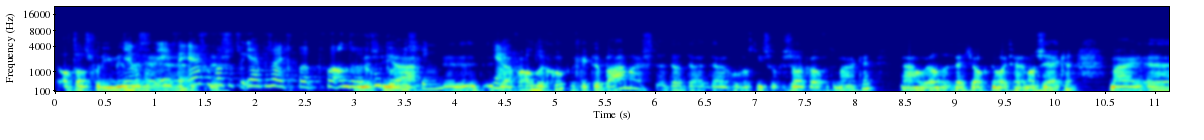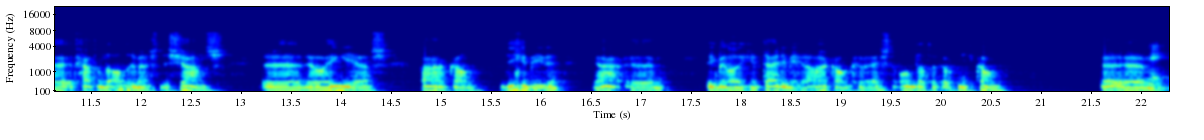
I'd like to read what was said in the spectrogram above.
Althans voor die minderheden. Ja, was het even erg of was het ja, voor andere groepen ja, misschien? Eh, ja. ja. voor andere groepen. Kijk, de Bama's, daar, daar, daar hoeven we niet zoveel zorgen over te maken. Nou, hoewel, dat weet je ook nooit helemaal zeker. Maar uh, het gaat om de andere mensen, de Shaans, uh, de Rohingya's, Arakan, die gebieden. Ja, uh, ik ben al in geen tijden meer in Arakan geweest, omdat het ook niet kan. Ehm,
